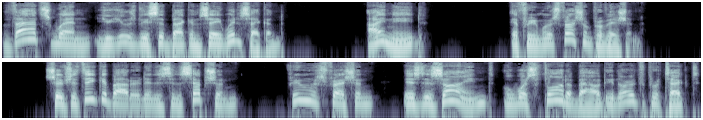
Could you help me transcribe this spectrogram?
that's when you usually sit back and say, wait a second, I need a freedom of expression provision. So if you think about it in its inception, freedom of expression is designed or was thought about in order to protect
